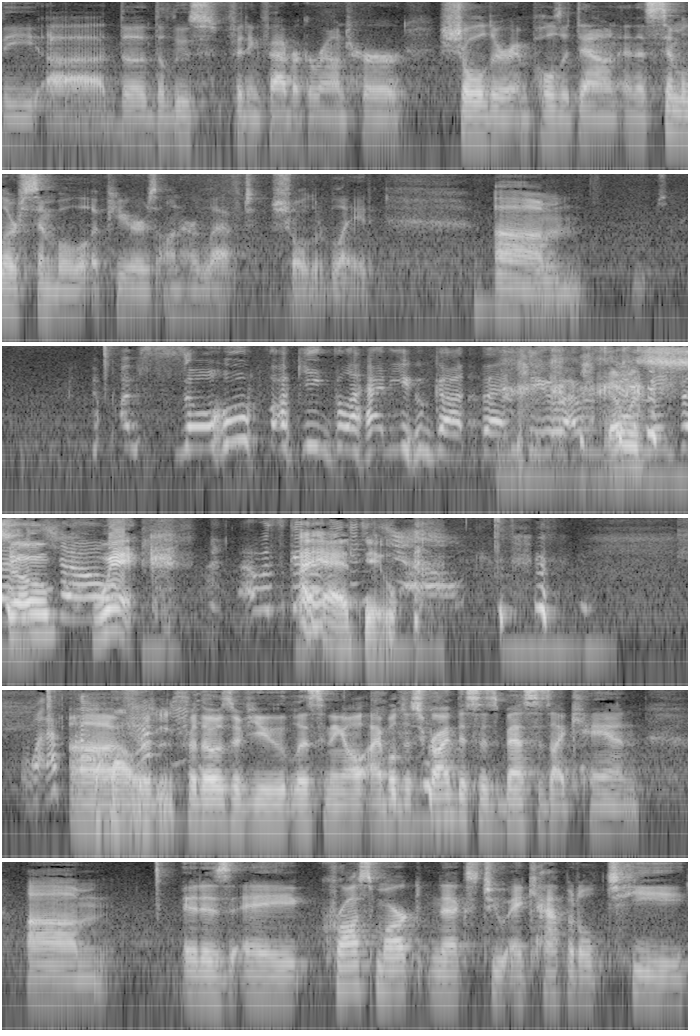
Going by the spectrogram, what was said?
the uh, the, the loose fitting fabric around her shoulder and pulls it down, and a similar symbol appears on her left shoulder blade. Um, I'm so fucking glad you got that too. I was That was make so show. quick. I was I gonna had to. a show. Laugh Uh, for, for those of you listening, I'll, I will describe this as best as I can. Um, it is a cross mark next to a capital T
